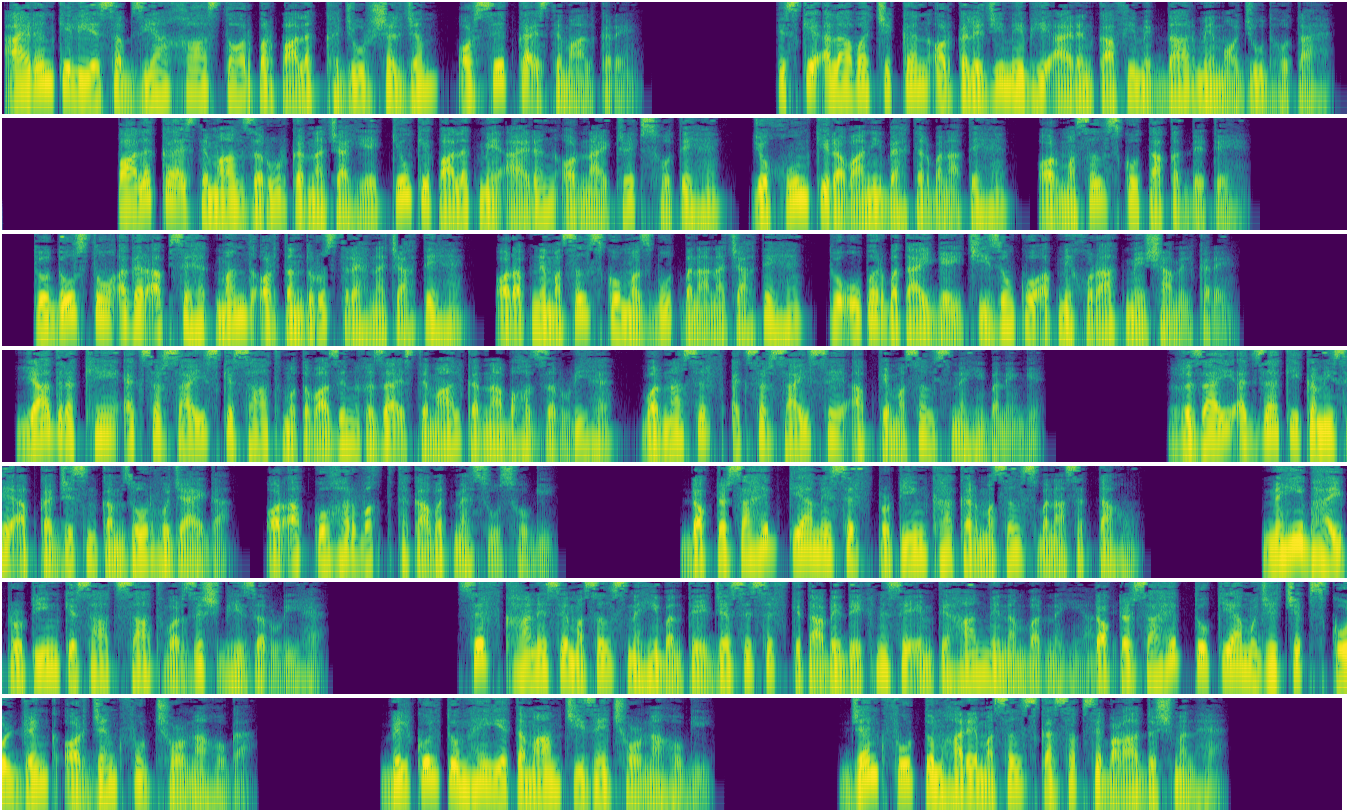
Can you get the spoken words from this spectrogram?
आयरन के लिए सब्ज़ियाँ खास तौर पर पालक, खजूर, शलजम और सेब का इस्तेमाल करें। इसके अलावा चिकन और कलेजी में भी आयरन काफ़ी मकदार में मौजूद होता है। पालक का इस्तेमाल ज़रूर करना चाहिए क्योंकि पालक में आयरन और नाइट्रेट्स होते हैं, जो खून की रवानी बेहतर बनाते हैं और मसल्स को ताकत देते हैं। तो दोस्तों, अगर आप सेहतमंद और तंदुरुस्त रहना चाहते हैं और अपने मसल्स को मज़बूत बनाना चाहते हैं तो ऊपर बताई गई चीज़ों को अपनी खुराक में शामिल करें। याद रखें एक्सरसाइज के साथ मुतवाजन गजा इस्तेमाल करना बहुत ज़रूरी है, वरना सिर्फ़ एक्सरसाइज से आपके मसल्स नहीं बनेंगे। गजाई अज्जा की कमी से आपका जिस्म कमज़ोर हो जाएगा और आपको हर वक्त थकावट महसूस होगी। डॉक्टर साहिब, क्या मैं सिर्फ़ प्रोटीन खाकर मसल्स बना सकता हूँ? नहीं भाई, प्रोटीन के साथ साथ वर्जिश भी ज़रूरी है। सिर्फ़ खाने से मसल्स नहीं बनते, जैसे सिर्फ़ किताबें देखने से इम्तिहान में नंबर नहीं डॉक्टर साहिब तो क्या मुझे चिप्स, कोल्ड ड्रिंक और जंक फ़ूड छोड़ना होगा? बिल्कुल, तुम्हें ये तमाम चीज़ें छोड़ना होगी। जंक फ़ूड तुम्हारे मसल्स का सबसे बड़ा दुश्मन है।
